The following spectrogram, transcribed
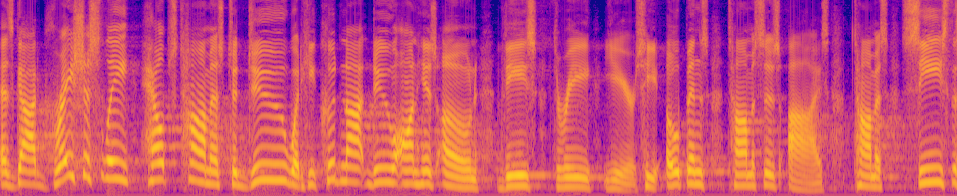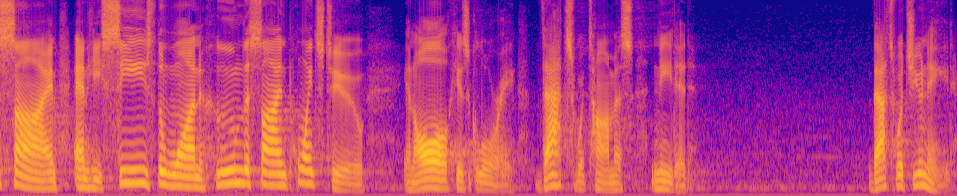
as God graciously helps Thomas to do what he could not do on his own these three years. He opens Thomas's eyes. Thomas sees the sign, and he sees the one whom the sign points to in all his glory. That's what Thomas needed. That's what you need.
